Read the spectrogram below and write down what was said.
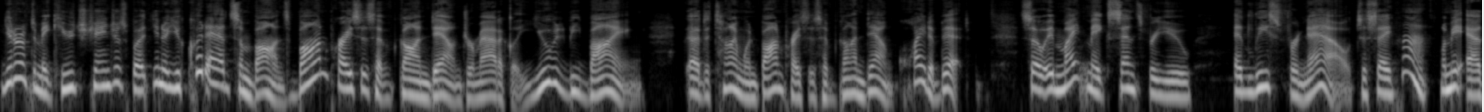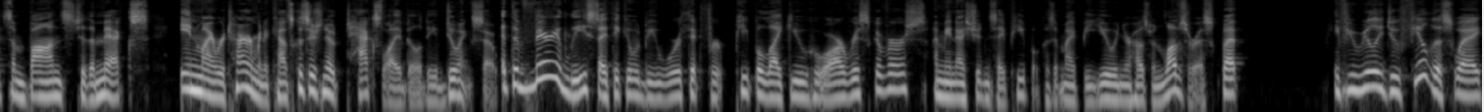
you don't have to make huge changes, but you know, you could add some bonds. Bond prices have gone down dramatically. You would be buying at a time when bond prices have gone down quite a bit. So it might make sense for you, at least for now, to say, hmm, let me add some bonds to the mix in my retirement accounts because there's no tax liability of doing so. At the very least, I think it would be worth it for people like you who are risk averse. I mean, I shouldn't say people because it might be you and your husband loves risk, but if you really do feel this way,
